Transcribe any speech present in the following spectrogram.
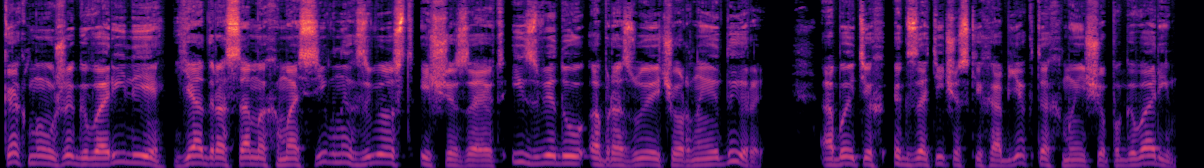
Как мы уже говорили, ядра самых массивных звезд исчезают из виду, образуя черные дыры. Об этих экзотических объектах мы еще поговорим.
